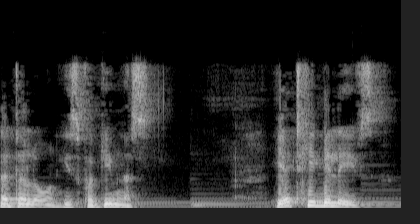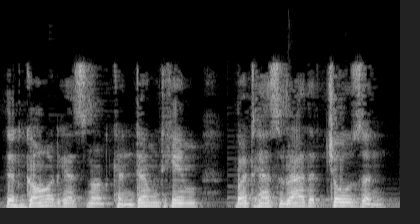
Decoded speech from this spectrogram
let alone his forgiveness. Yet he believes that God has not condemned him but has rather chosen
